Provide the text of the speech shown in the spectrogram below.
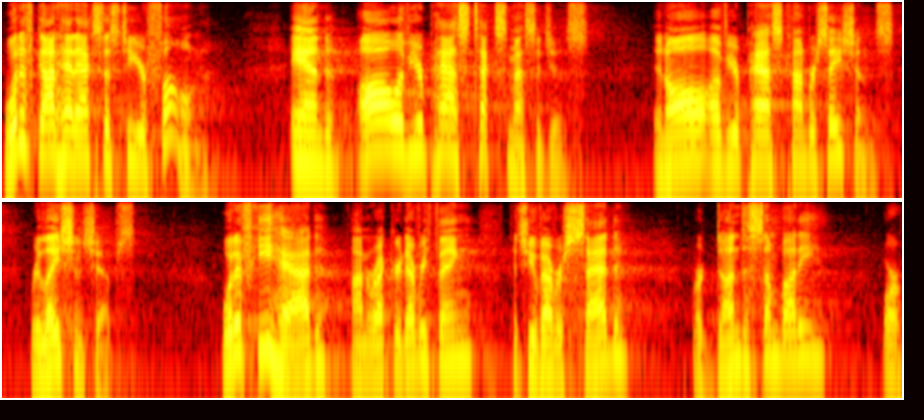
What if God had access to your phone? And all of your past text messages and all of your past conversations, relationships. What if he had on record everything that you've ever said or done to somebody or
